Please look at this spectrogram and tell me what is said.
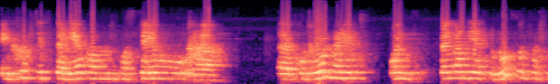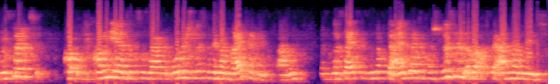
encrypted daherkommen, wie Posteo oder äh, Protonmail. Und wenn man die jetzt benutzt und verschlüsselt, ko- kommen die ja sozusagen ohne Schlüssel, den man weitergibt, an. Also das heißt, sie sind auf der einen Seite verschlüsselt, aber auf der anderen nicht.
